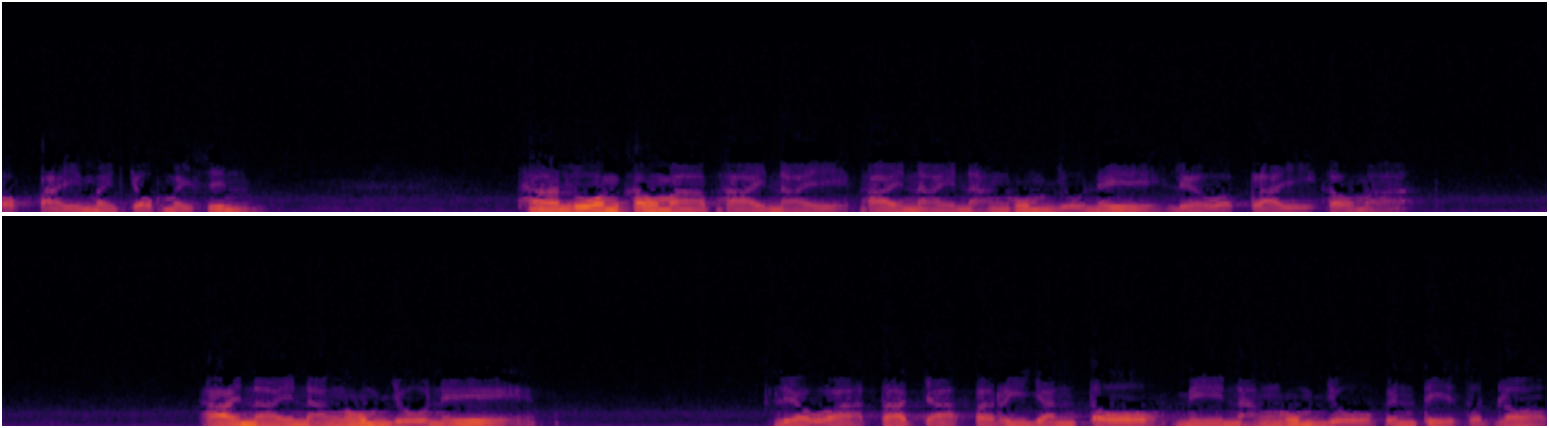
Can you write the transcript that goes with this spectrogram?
ออกไปไม่จบไม่สิ้น ถ้ารวมเข้ามาภายใน ภายในหนังหุ้มอยู่นี่เรียกว่าใกล้เข้ามา ภายในหนังหุ้มอยู่นี่ เรียกว่าตาจะปริยันโตมีหนังหุ้มอยู่เป็นที่สุดรอบ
